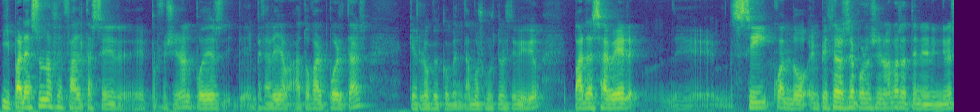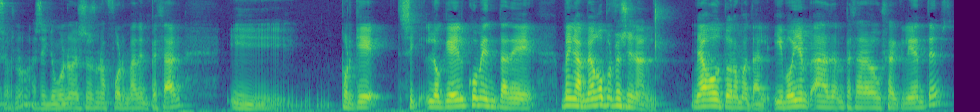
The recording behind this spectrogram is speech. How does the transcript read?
y para eso no hace falta ser eh, profesional. Puedes empezar ya a tocar puertas, que es lo que comentamos justo en este vídeo, para saber eh, si cuando empiezas a ser profesional vas a tener ingresos, ¿no? Así que bueno, eso es una forma de empezar y... Porque lo que él comenta de, venga, me hago profesional, me hago autónomo tal y voy a empezar a buscar clientes,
